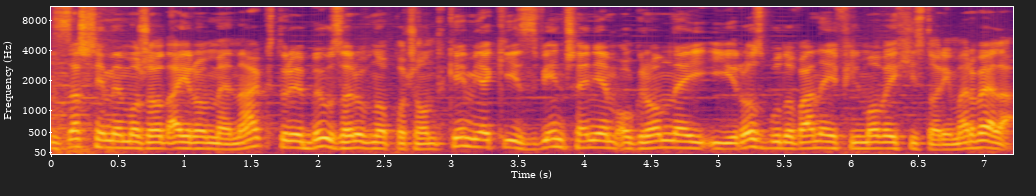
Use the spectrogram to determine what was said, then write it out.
Zaczniemy może od Ironmana, który był zarówno początkiem, jak i zwieńczeniem ogromnej i rozbudowanej filmowej historii Marvela.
